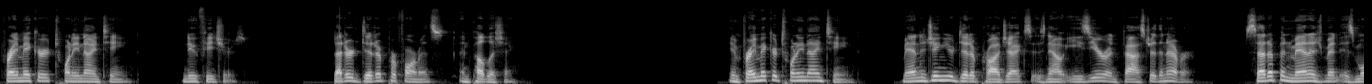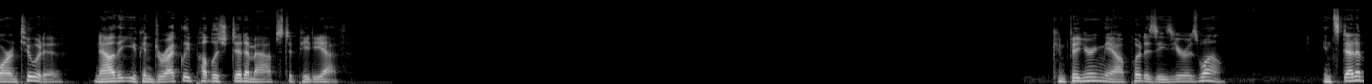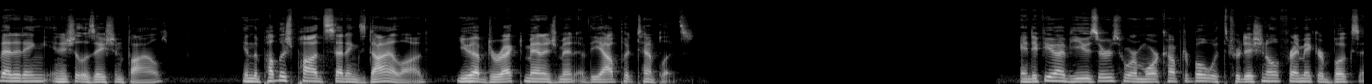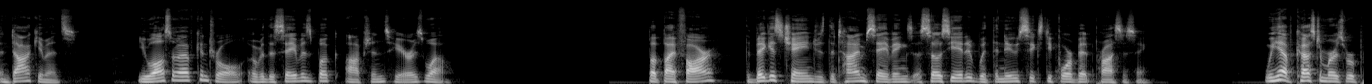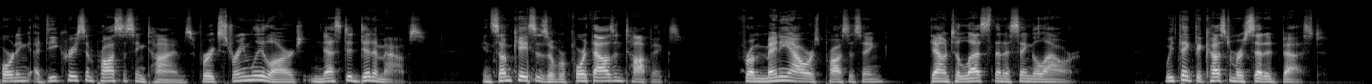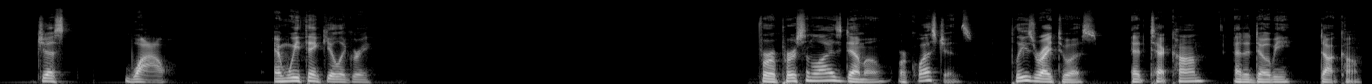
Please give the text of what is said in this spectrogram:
FrameMaker 2019 New features. Better DITA performance and publishing. In FrameMaker 2019, managing your DITA projects is now easier and faster than ever. Setup and management is more intuitive now that you can directly publish DITA maps to PDF. Configuring the output is easier as well. Instead of editing initialization files, in the Publish Pod Settings dialog, you have direct management of the output templates. And if you have users who are more comfortable with traditional FrameMaker books and documents, you also have control over the Save as Book options here as well. But by far, the biggest change is the time savings associated with the new 64 bit processing. We have customers reporting a decrease in processing times for extremely large nested DITA maps in some cases over 4,000 topics, from many hours processing down to less than a single hour. We think the customer said it best. Just wow. And we think you'll agree. For a personalized demo or questions, please write to us at techcom at adobe.com.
